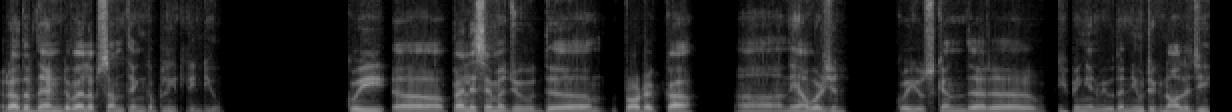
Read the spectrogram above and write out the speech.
rather than develop something completely new. کوئی پہلے سے موجود پروڈکٹ کا نیا ورژن کوئی اس کے اندر keeping in view the new technology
